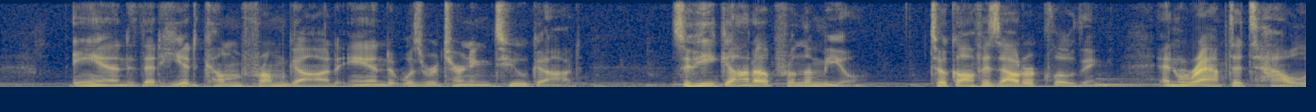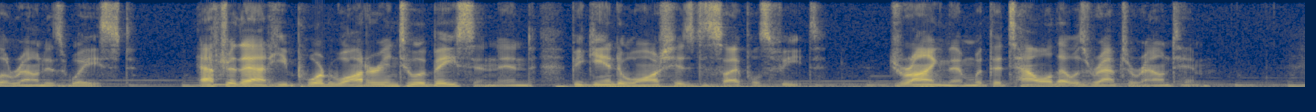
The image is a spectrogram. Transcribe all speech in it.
and that he had come from God and was returning to God. So he got up from the meal, took off his outer clothing, and wrapped a towel around his waist. After that, he poured water into a basin and began to wash his disciples' feet, drying them with the towel that was wrapped around him.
